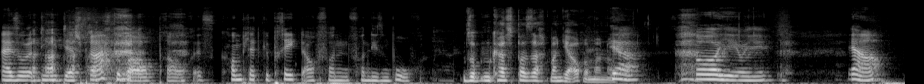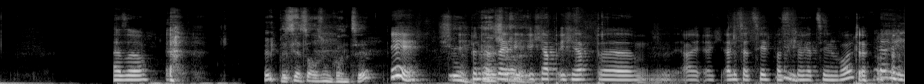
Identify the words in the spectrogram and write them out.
Also die, der Sprachgebrauch Brauch ist komplett geprägt auch von, von diesem Buch. Suppenkasper sagt man ja auch immer noch. Ja. Oh je, oh je. Ja. Also, Bist jetzt aus dem Konzept? nee, Schön. ich bin tatsächlich, ich habe ich hab, ähm, euch alles erzählt, was ich euch erzählen wollte. Hey.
